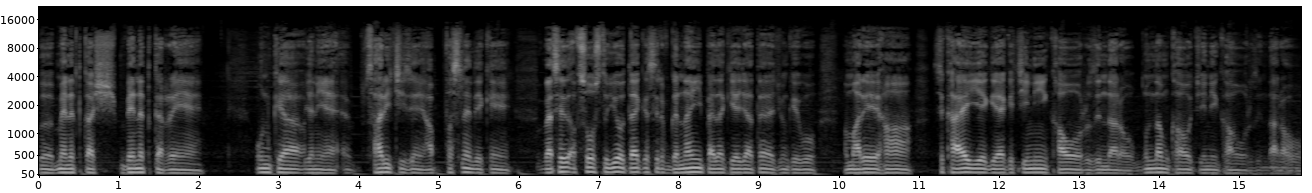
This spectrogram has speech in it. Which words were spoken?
محنت کش، محنت کر رہے ہیں۔ ان کا یعنی ساری چیزیں آپ فصلیں دیکھیں۔ ویسے افسوس تو یہ ہوتا ہے کہ صرف گنا ہی پیدا کیا جاتا ہے، چونکہ وہ ہمارے ہاں سکھایا یہ گیا کہ چینی کھاؤ اور زندہ رہو۔ گندم کھاؤ، چینی کھاؤ اور زندہ رہو۔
